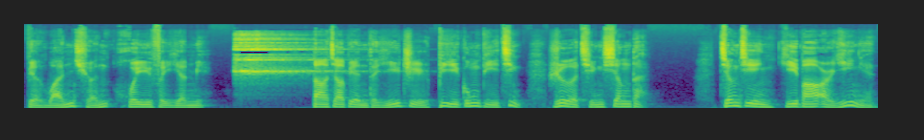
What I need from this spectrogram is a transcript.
便完全灰飞烟灭，大家变得一致，毕恭毕敬，热情相待。将近一八二一年，“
